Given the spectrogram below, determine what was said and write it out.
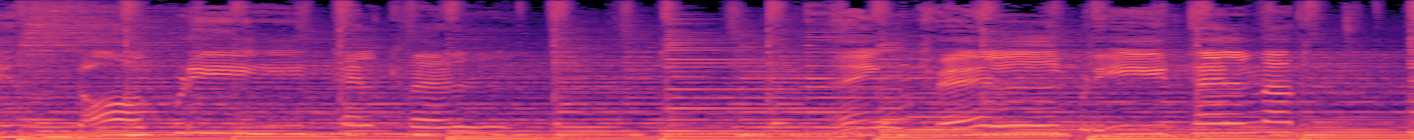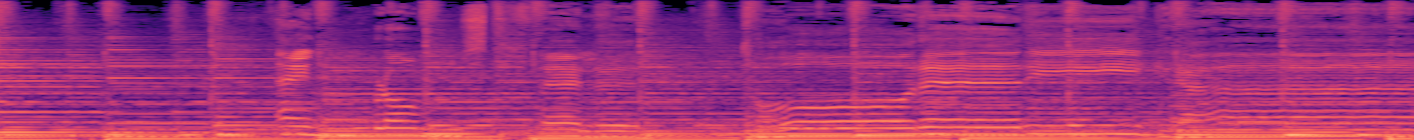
En dag blir til kveld, en kveld blir til natt, en blomst eller tårer i græset.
